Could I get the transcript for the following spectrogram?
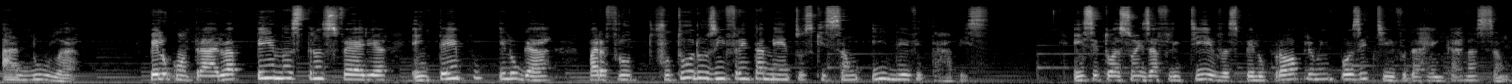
anula pelo contrário, apenas transfere-a em tempo e lugar para futuros enfrentamentos que são inevitáveis. Em situações aflitivas pelo próprio impositivo da reencarnação.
